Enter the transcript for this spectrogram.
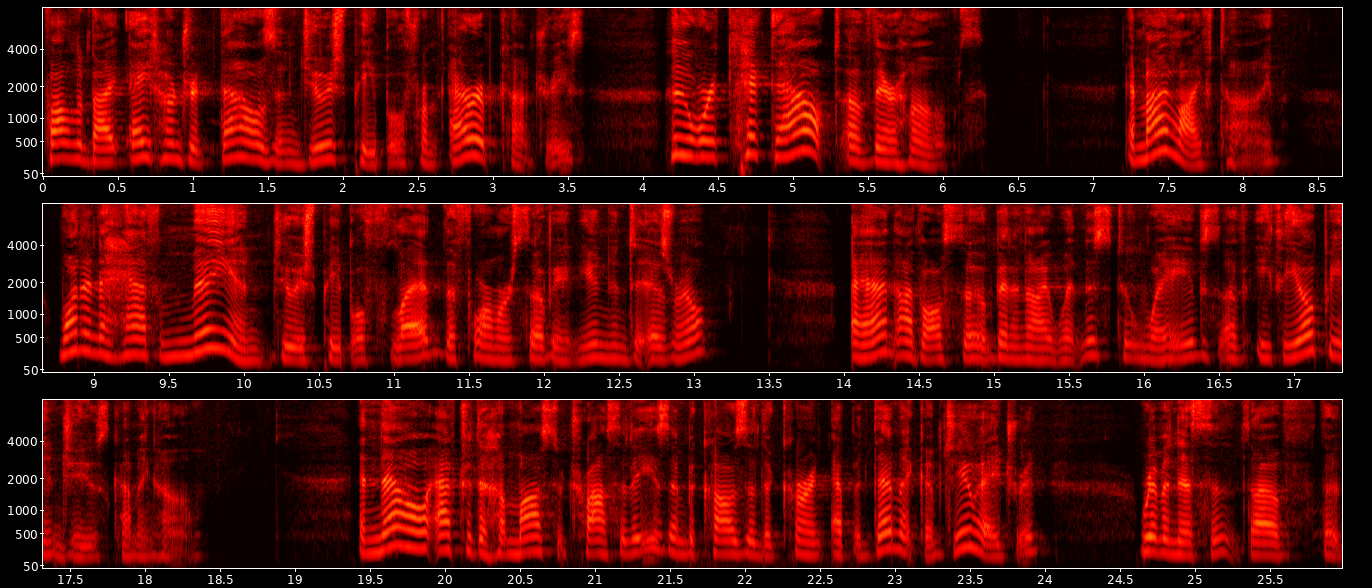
followed by 800,000 Jewish people from Arab countries who were kicked out of their homes. In my lifetime, One and a half million Jewish people fled the former Soviet Union to Israel. And I've also been an eyewitness to waves of Ethiopian Jews coming home. And now, after the Hamas atrocities and because of the current epidemic of Jew hatred, reminiscent of the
